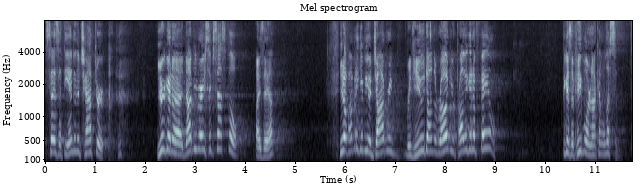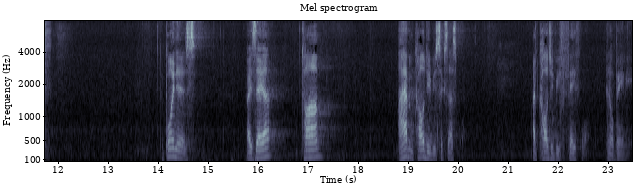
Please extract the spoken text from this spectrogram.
says at the end of the chapter, You're going to not be very successful, Isaiah. You know, if I'm going to give you a job re- review down the road, you're probably going to fail because the people are not going to listen. The point is, Isaiah, Tom, I haven't called you to be successful. I've called you to be faithful and obey me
